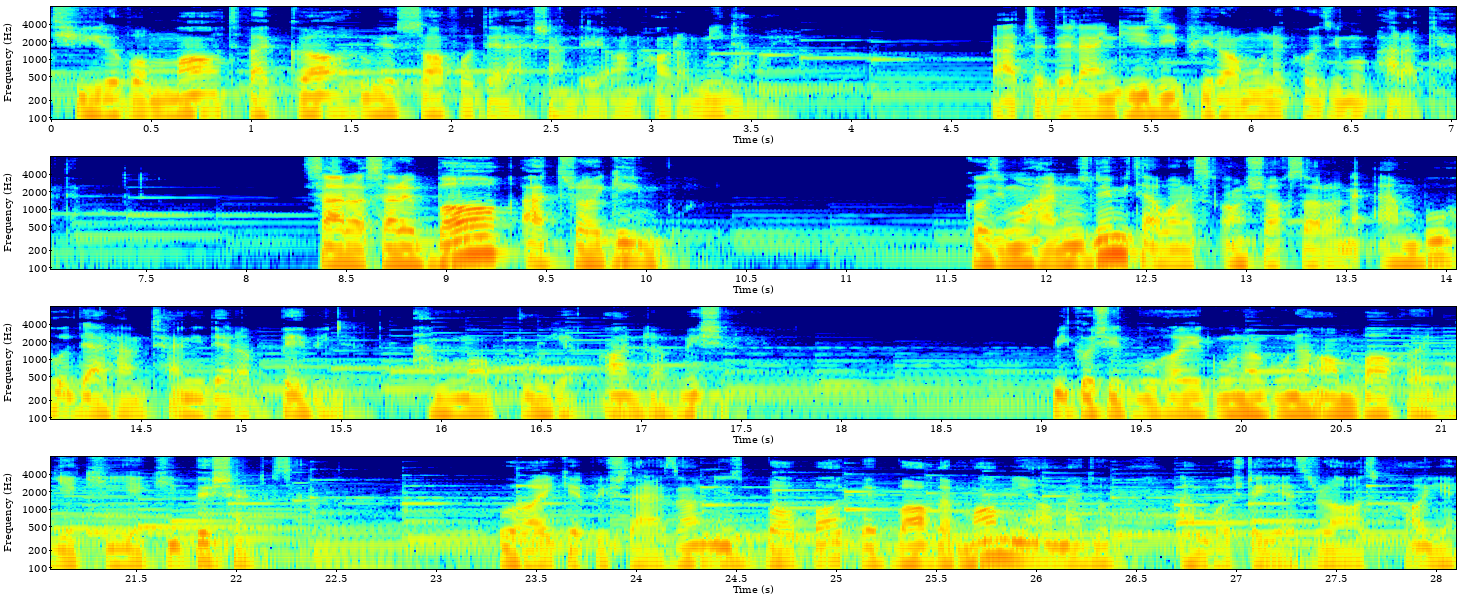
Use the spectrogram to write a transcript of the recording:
تیره و مات و گاه روی صاف و درخشنده آنها را می نماید. بچه دلانگیزی پیرامون کوزیمو پراکنده بود. سراسر باغ اطراگین بود. کوزیمو هنوز نمی توانست آن شاخساران انبوه و در هم تنیده را ببیند اما بوی آن را می شنید. می‌کشید بوهای گوناگون آن باغ را یکی یکی بشناسد. بوهایی که پیشتر از آن نیز با باد به باغ ما می آمد و انباشته از رازهای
